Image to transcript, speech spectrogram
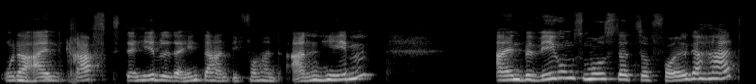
oder mhm. ein Kraft der Hebel der Hinterhand die Vorhand anheben, ein Bewegungsmuster zur Folge hat,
